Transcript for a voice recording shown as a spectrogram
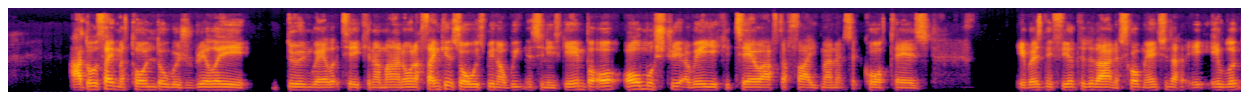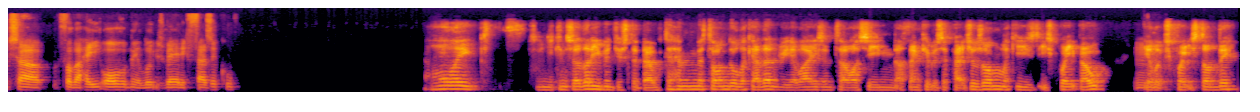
I don't think Matondo was really doing well at taking a man on. I think it's always been a weakness in his game, but almost straight away you could tell after five minutes that Cortez he wasn't feared to do that. And as Scott mentioned, that he, he looks at for the height of him, he looks very physical. I like when you consider even just the build to him in Matondo, like I didn't realise until I seen I think it was the pictures of him, like he's he's quite built. Mm. He looks quite sturdy.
